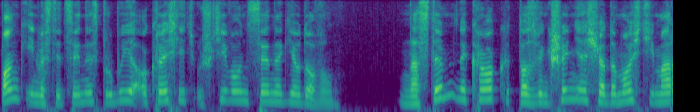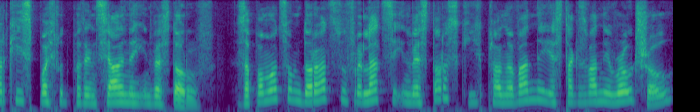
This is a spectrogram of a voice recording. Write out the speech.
bank inwestycyjny spróbuje określić uczciwą cenę giełdową. Następny krok to zwiększenie świadomości marki spośród potencjalnych inwestorów. Za pomocą doradców relacji inwestorskich planowany jest tzw. roadshow,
